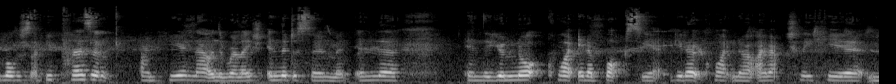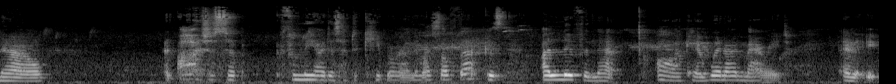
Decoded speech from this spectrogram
Lord was just like, be present. I'm here now in the relation, in the discernment, in the, in the, you're not quite in a box yet. You don't quite know. I'm actually here now. And oh, it's just so for me, I just have to keep reminding myself that because I live in that. Oh, okay, when I'm married, and it,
